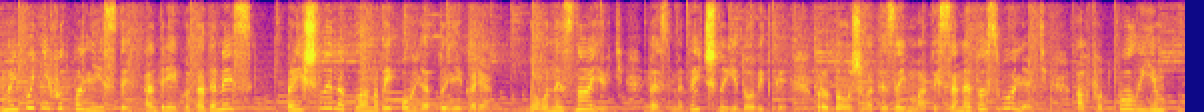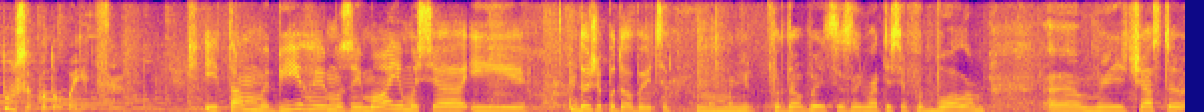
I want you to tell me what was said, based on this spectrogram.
майбутні футболісти Андрійко та Денис прийшли на плановий огляд до лікаря, бо вони знають, без медичної довідки продовжувати займатися не дозволять, а футбол їм дуже подобається. І там ми бігаємо, займаємося і дуже подобається. Ну, мені подобається займатися футболом. Е, Ми часто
